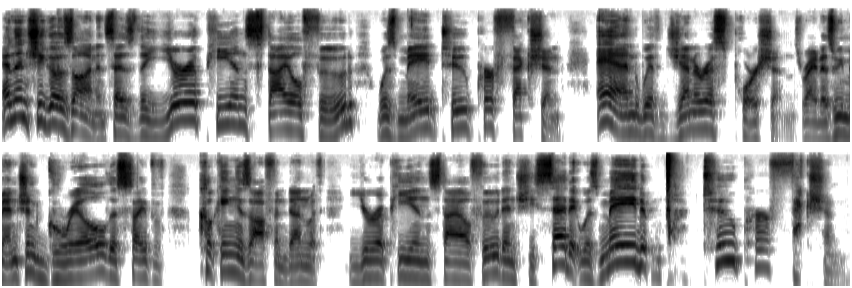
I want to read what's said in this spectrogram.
And then she goes on and says the European style food was made to perfection and with generous portions, right? As we mentioned, grill, this type of cooking is often done with European style food. And she said it was made to perfection.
